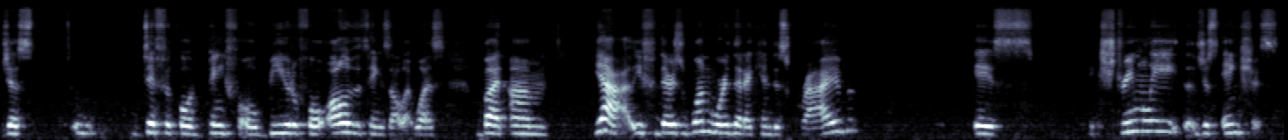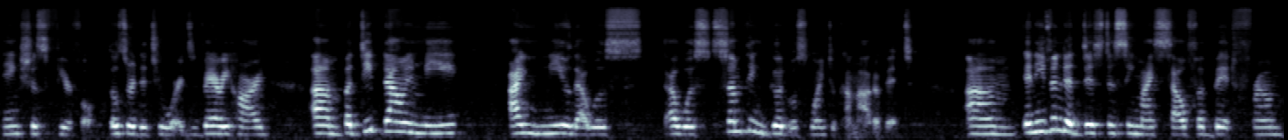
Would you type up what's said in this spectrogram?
just difficult and painful, beautiful, all of the things all at once. But um, yeah, if there's one word that I can describe is extremely just anxious, anxious, fearful. Those are the two words. Very hard. Um, but deep down in me, I knew that was that was something good was going to come out of it. Um, and even the distancing myself a bit from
